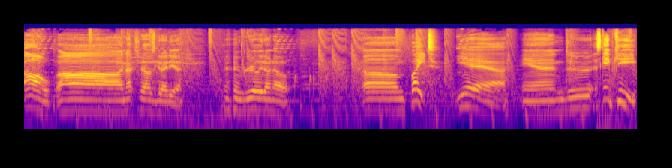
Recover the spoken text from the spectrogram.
Oh, uh, not sure that was a good idea. I really don't know. Um, bite. Yeah. And uh, escape key.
